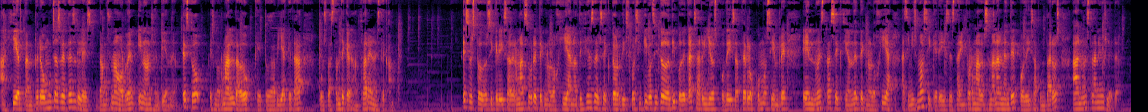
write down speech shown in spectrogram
aciertan, pero muchas veces les damos una orden y no nos entienden. Esto es normal dado que todavía queda pues bastante que avanzar en este campo. Eso es todo. Si queréis saber más sobre tecnología, noticias del sector, dispositivos y todo tipo de cacharrillos, podéis hacerlo como siempre en nuestra sección de tecnología. Asimismo, si queréis estar informados semanalmente, podéis apuntaros a nuestra newsletter.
